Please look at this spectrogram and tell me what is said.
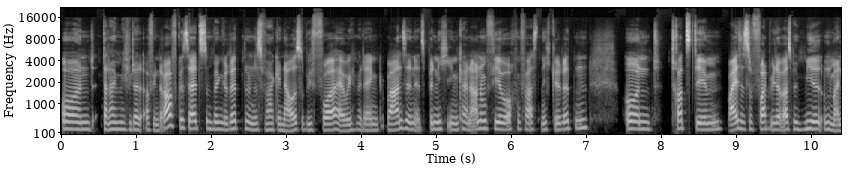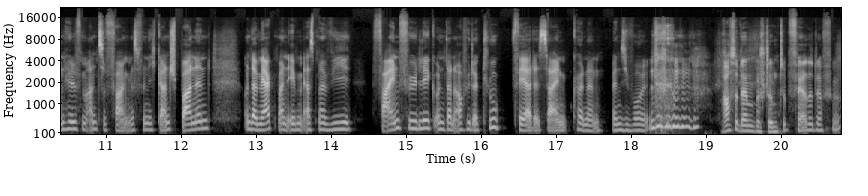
Und dann habe ich mich wieder auf ihn draufgesetzt und bin geritten. Und es war genauso wie vorher, wo ich mir denke, Wahnsinn, jetzt bin ich ihn, keine Ahnung, vier Wochen fast nicht geritten. Und trotzdem weiß er sofort wieder was mit mir und meinen Hilfen anzufangen. Das finde ich ganz spannend. Und da merkt man eben erstmal, wie feinfühlig und dann auch wieder klug Pferde sein können, wenn sie wollen. Brauchst du denn bestimmte Pferde dafür?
